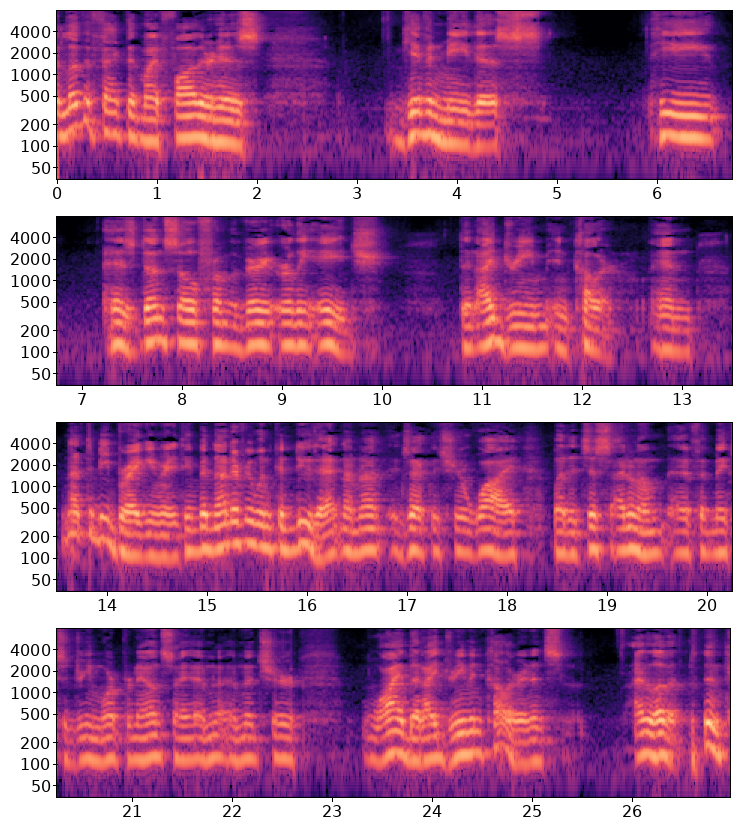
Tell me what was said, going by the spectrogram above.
love the fact that my father has given me this. He has done so from a very early age. That I dream in color, and not to be bragging or anything, but not everyone can do that, and I'm not exactly sure why. But it just I don't know if it makes a dream more pronounced. I, I'm not, I'm not sure why, but I dream in color, and it's I love it.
